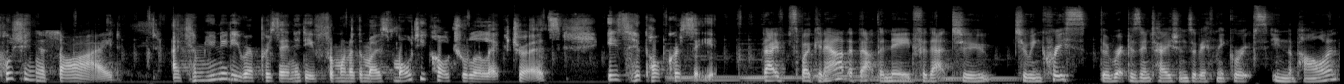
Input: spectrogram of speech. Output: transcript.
pushing aside a community representative from one of the most multicultural electorates is hypocrisy. They've spoken out about the need for that to, to increase the representations of ethnic groups in the parliament.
